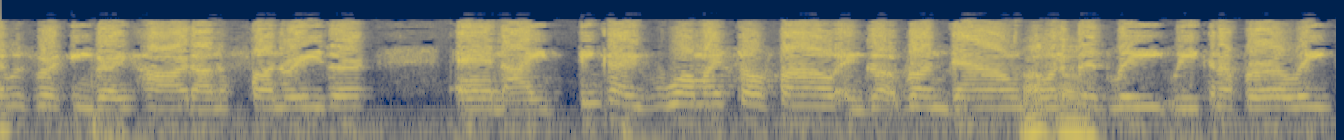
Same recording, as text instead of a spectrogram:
I was working very hard on a fundraiser, and I think I wore myself out and got run down, going Uh-oh. to bed late, waking up early.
